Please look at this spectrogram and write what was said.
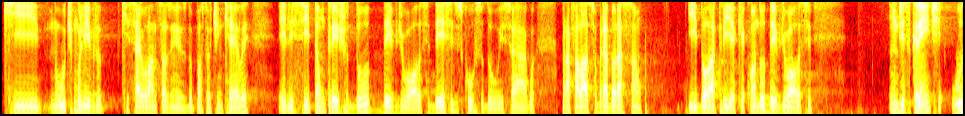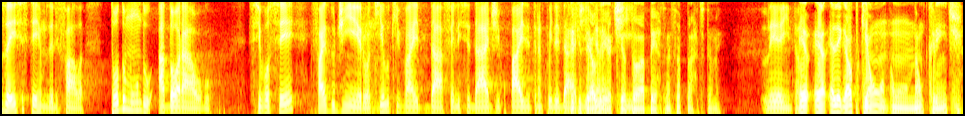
que no último livro que saiu lá nos Estados Unidos do pastor Tim Keller, ele cita um trecho do David Wallace, desse discurso do Isso é Água, para falar sobre adoração e idolatria, que é quando o David Wallace, um descrente, usa esses termos. Ele fala: todo mundo adora algo. Se você faz do dinheiro aquilo que vai dar felicidade, paz e tranquilidade. Se quiser, eu leio aqui, eu estou aberto nessa parte também. Leia aí, então. É, é, é, legal porque é um, um não crente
